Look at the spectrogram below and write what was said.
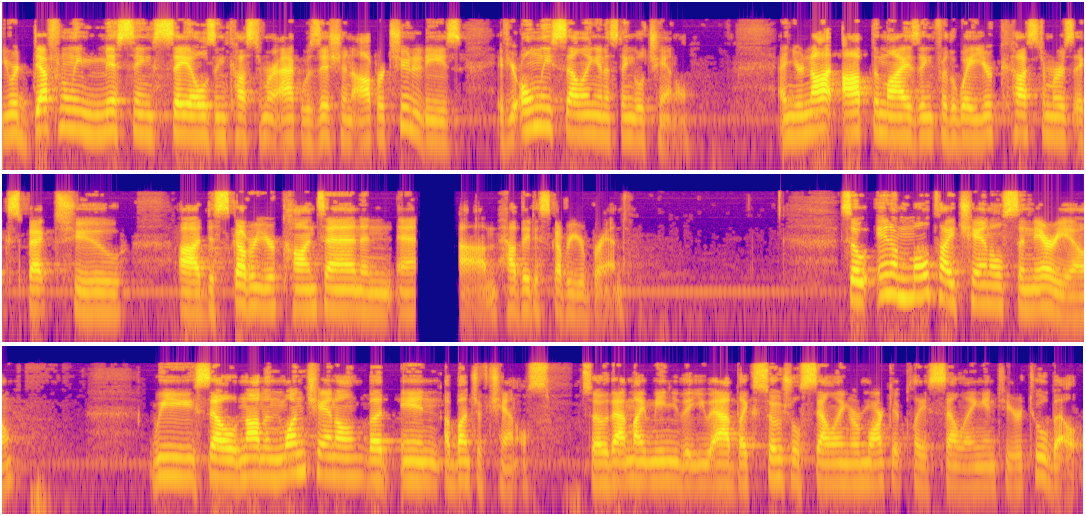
you are definitely missing sales and customer acquisition opportunities if you're only selling in a single channel. And you're not optimizing for the way your customers expect to uh, discover your content and, and um, how they discover your brand. So in a multi-channel scenario, we sell not in one channel, but in a bunch of channels. So that might mean that you add like social selling or marketplace selling into your tool belt.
